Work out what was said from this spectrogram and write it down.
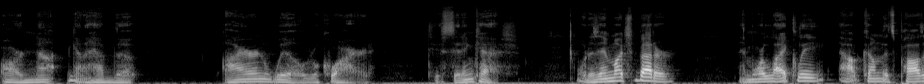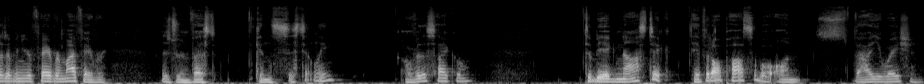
are not going to have the iron will required to sit in cash. What is a much better and more likely outcome that's positive in your favor and my favor is to invest consistently over the cycle, to be agnostic, if at all possible, on valuation,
